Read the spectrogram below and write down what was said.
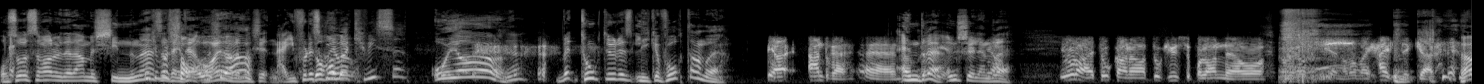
Og så sa du det der med skinnene. Så tenkte jeg, sa du «Å, ikke ja, det det?» var Nei, for det skulle jo være quiz. Å ja! Tok du det like fort, André? Ja, Endre. Eh, Endre. Unnskyld, Endre. Jo da, jeg tok han tok huset på landet, og igjen, da var jeg helt sikker. Ja,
